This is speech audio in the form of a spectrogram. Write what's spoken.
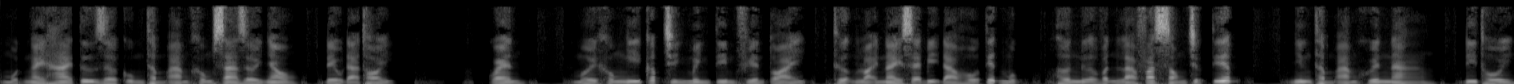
một ngày 24 giờ cùng thẩm ám không xa rời nhau, đều đã thói. Quen, mới không nghĩ cấp chính mình tìm phiền toái, thượng loại này sẽ bị đào hố tiết mục, hơn nữa vẫn là phát sóng trực tiếp. Nhưng thẩm ám khuyên nàng, đi thôi,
